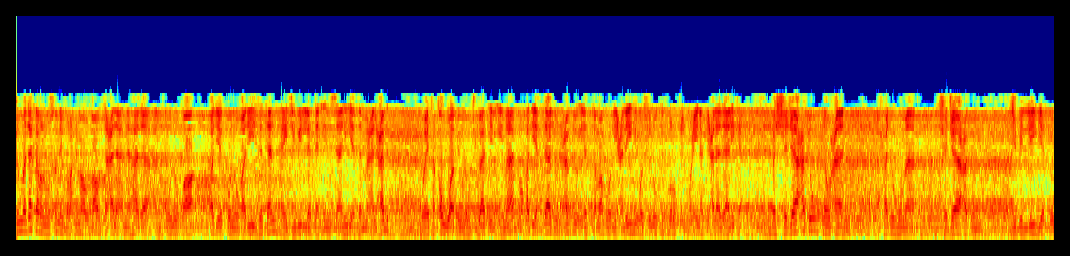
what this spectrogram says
ثم ذكر المصنف رحمه الله تعالى أن هذا الخلق قد يكون غريزة أي جبلة إنسانية مع العبد ويتقوى بموجبات الإيمان وقد يحتاج العبد إلى التمرن عليه وسلوك الطرق المعينة على ذلك. فالشجاعة نوعان أحدهما شجاعة جبلية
